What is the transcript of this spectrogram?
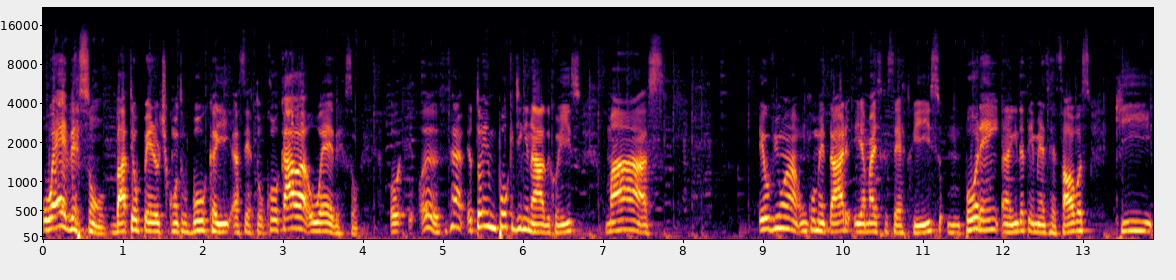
o Everson bateu pênalti contra o Boca e acertou. Colocava o Everson. Eu tô um pouco indignado com isso, mas eu vi uma- um comentário, e é mais que certo que isso, hum, porém, ainda tem minhas ressalvas, que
